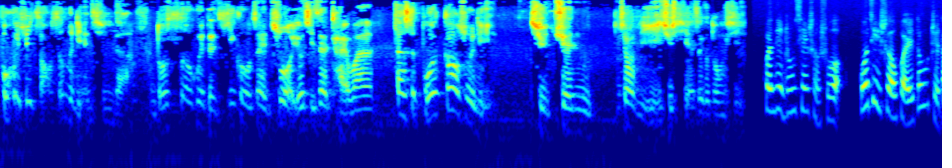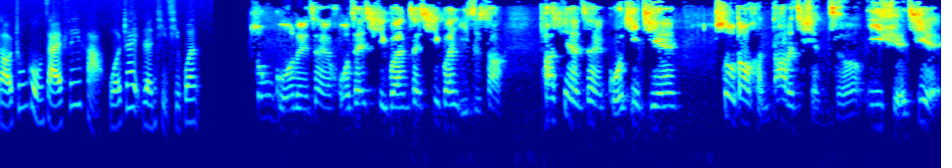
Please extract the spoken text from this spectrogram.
不会去找这么年轻的。很多社会的机构在做，尤其在台湾，但是不会告诉你去捐，叫你去写这个东西。关建中先生说，国际社会都知道中共在非法活摘人体器官。中国呢，在活摘器官、在器官移植上，它现在在国际间受到很大的谴责。医学界、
